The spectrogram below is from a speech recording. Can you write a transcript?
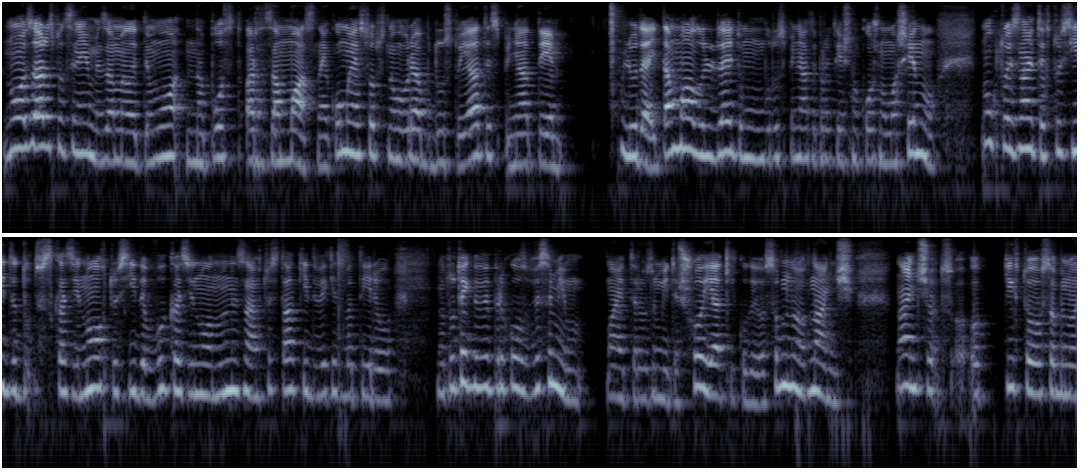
Ну а зараз, пацани, ми з летимо на пост Арзамас, на якому я, собственно говоря, буду стояти, спиняти людей. Там мало людей, тому буду спиняти практично кожну машину. Ну, хтось, знаєте, хтось їде з казіно, хтось їде в казіно, ну не знаю, хтось так їде в якесь батирево. Ну тут, якби ви прикол, ви самі маєте розуміти, що, як і коли. Особливо на ніч. На ніч, от, от ті, хто особливо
